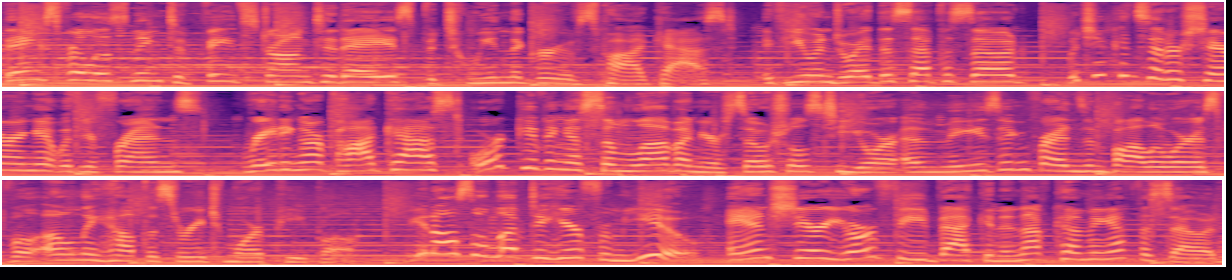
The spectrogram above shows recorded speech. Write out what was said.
Thanks for listening to Faith Strong Today's Between the Grooves podcast. If you enjoyed this episode, would you consider sharing it with your friends, rating our podcast, or giving us some love on your socials to your amazing friends and followers will only help us reach more people. We'd also love to hear from you and share your feedback in an upcoming episode.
